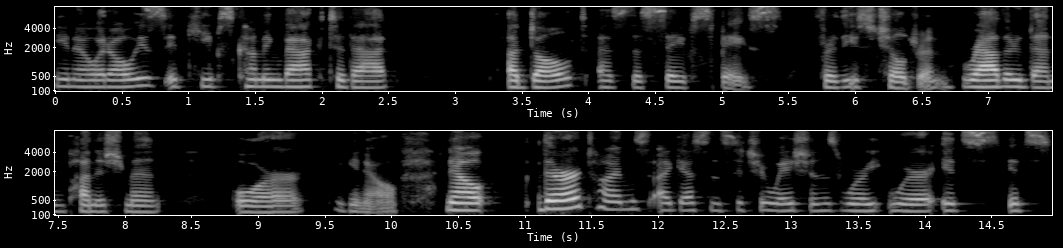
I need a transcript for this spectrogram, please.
you know it always it keeps coming back to that adult as the safe space for these children rather than punishment or you know now there are times i guess in situations where where it's it's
